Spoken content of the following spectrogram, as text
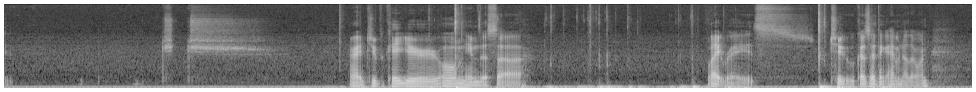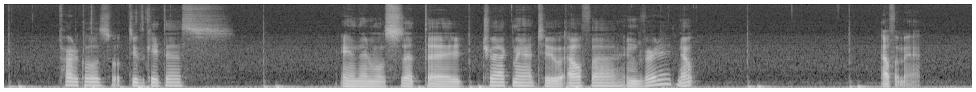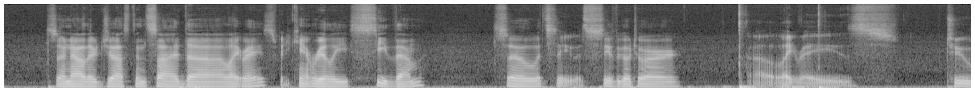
Alright, duplicate your, we'll name this uh, light rays 2, because I think I have another one. Particles, we'll duplicate this. And then we'll set the track matte to alpha inverted. Nope. Alpha matte. So now they're just inside the light rays, but you can't really see them. So let's see, let's see if we go to our uh, light rays to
